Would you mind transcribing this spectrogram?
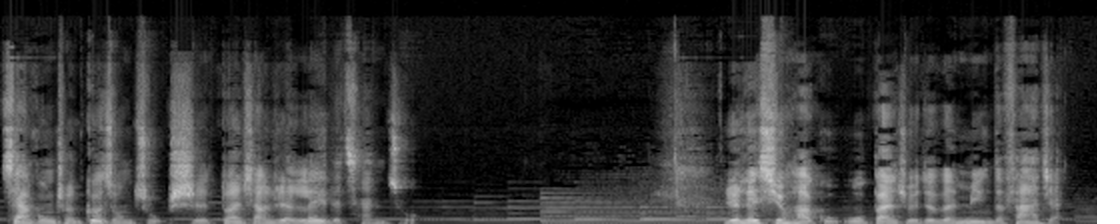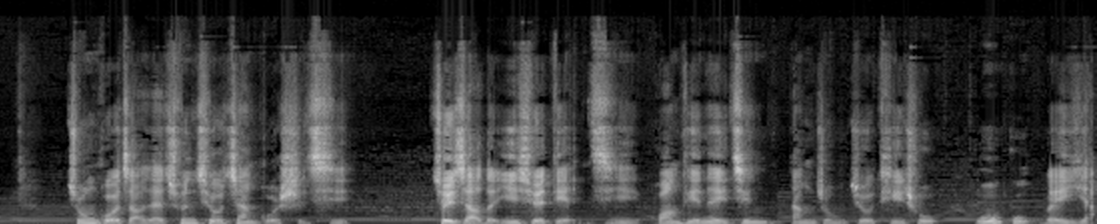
加工成各种主食，端上人类的餐桌。人类驯化谷物，伴随着文明的发展。中国早在春秋战国时期。最早的医学典籍《黄帝内经》当中就提出五谷为养，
